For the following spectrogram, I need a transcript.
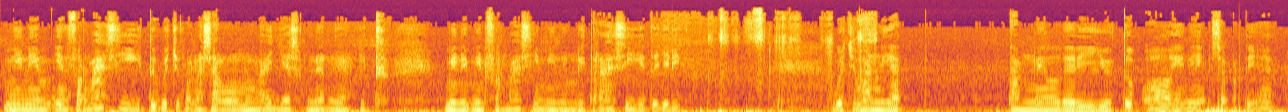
minim informasi gitu. Gue cuma asal ngomong aja sebenarnya gitu. Minim informasi minim literasi gitu. Jadi gue cuma lihat thumbnail dari YouTube. Oh ini sepertinya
